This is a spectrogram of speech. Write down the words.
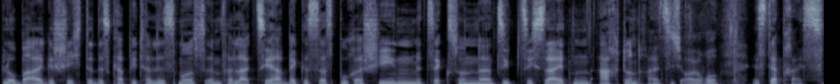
Globalgeschichte des Kapitalismus. Im Verlag CH Beck ist das Buch erschienen mit 670 Seiten, 38 Euro ist der Preis.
